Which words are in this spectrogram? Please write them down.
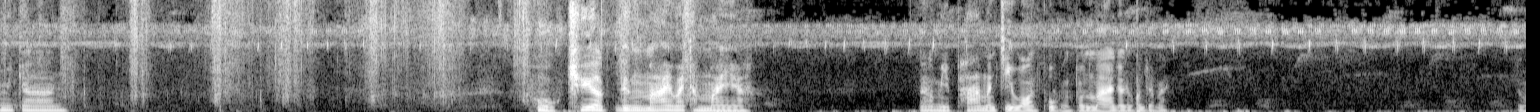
มี การผูกเชือกดึงไม้ไว้ทำไมอะแล้วก็มีผ้าเหมือนจีวรผูกถึงต้นไม้ด้วยทุกคนจะไหมดู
